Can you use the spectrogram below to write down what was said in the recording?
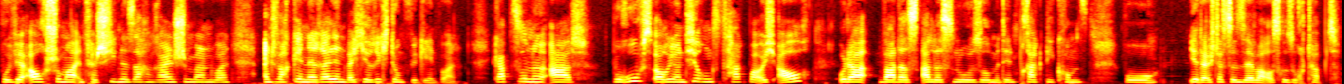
wo wir auch schon mal in verschiedene Sachen reinschimmern wollen, einfach generell in welche Richtung wir gehen wollen. Gab so eine Art Berufsorientierungstag bei euch auch? Oder war das alles nur so mit den Praktikums, wo ihr euch das denn selber ausgesucht habt?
